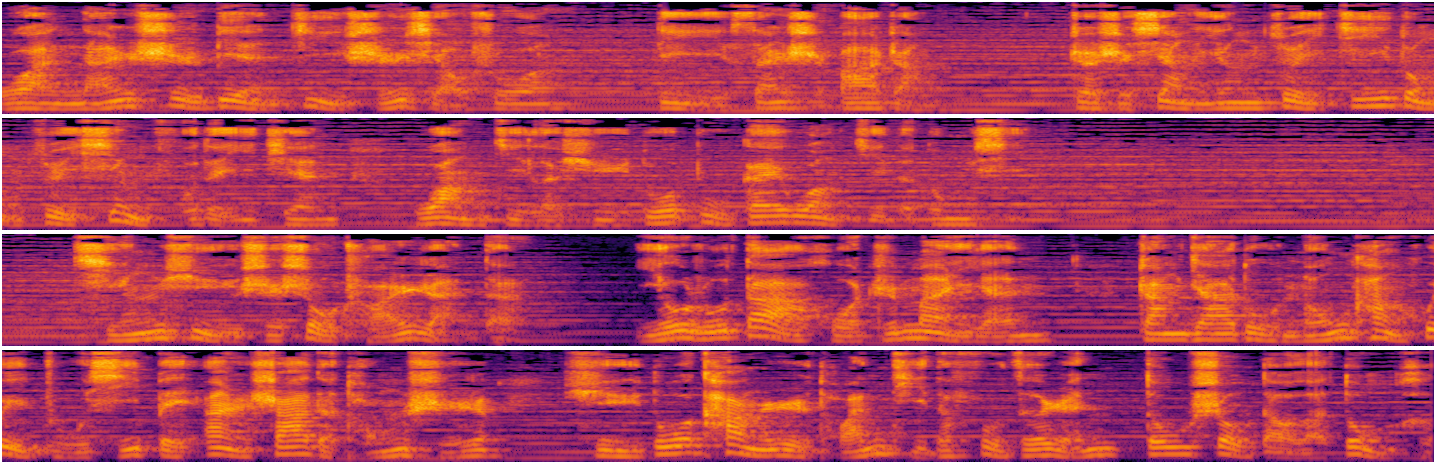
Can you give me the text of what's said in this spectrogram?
皖南事变纪实小说第三十八章，这是项英最激动、最幸福的一天，忘记了许多不该忘记的东西。情绪是受传染的，犹如大火之蔓延。张家渡农抗会主席被暗杀的同时，许多抗日团体的负责人都受到了恫吓。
